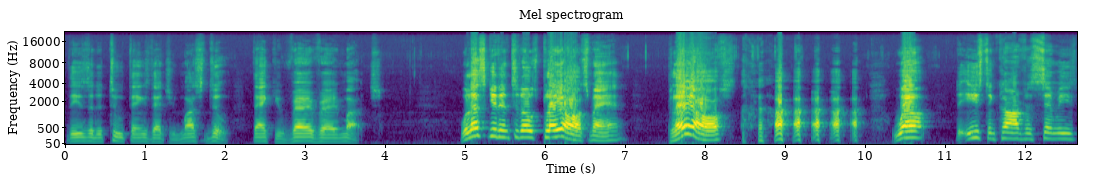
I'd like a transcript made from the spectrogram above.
these are the two things that you must do. Thank you very, very much. Well, let's get into those playoffs, man. Playoffs? well, the Eastern Conference semis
